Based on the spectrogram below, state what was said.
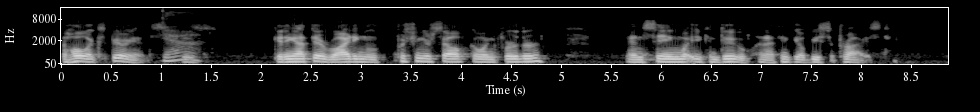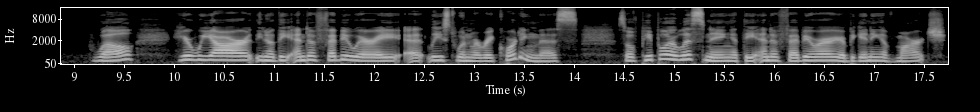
the whole experience. Yeah. Getting out there, riding, pushing yourself, going further, and seeing what you can do. And I think you'll be surprised. Well, here we are, you know, the end of February, at least when we're recording this. So if people are listening at the end of February or beginning of March,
